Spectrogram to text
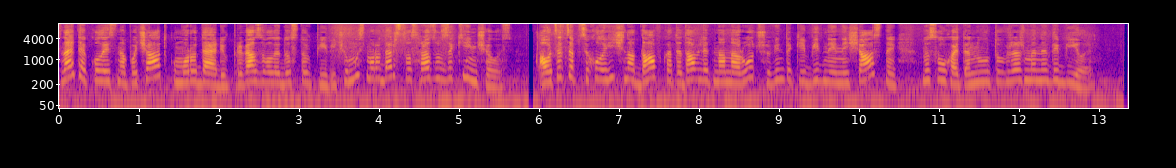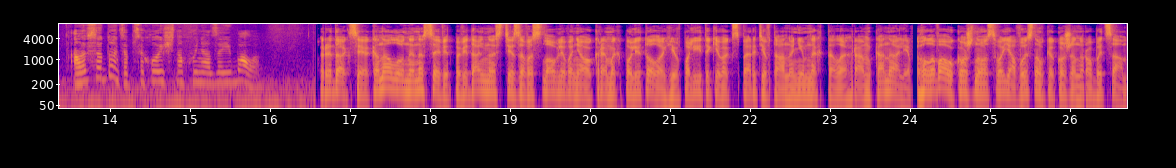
Знаєте, колись на початку мародерів прив'язували до стовпів, і чомусь мародерство зразу закінчилось. А оце ця психологічна давка, де давлять на народ, що він такий бідний і нещасний. Ну слухайте, ну то вже ж ми не дебіли. Але все одно ця психологічна хуйня заїбала. Редакція каналу не несе відповідальності за висловлювання окремих політологів, політиків, експертів та анонімних телеграм-каналів. Голова у кожного своя висновки кожен робить сам.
